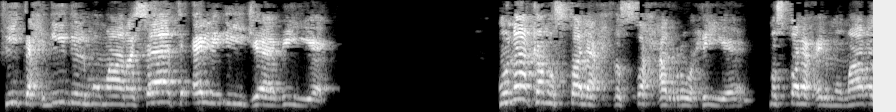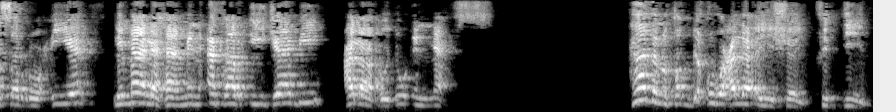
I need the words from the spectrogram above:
في تحديد الممارسات الإيجابية. هناك مصطلح في الصحة الروحية مصطلح الممارسة الروحية لما لها من أثر إيجابي على هدوء النفس. هذا نطبقه على أي شيء في الدين؟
